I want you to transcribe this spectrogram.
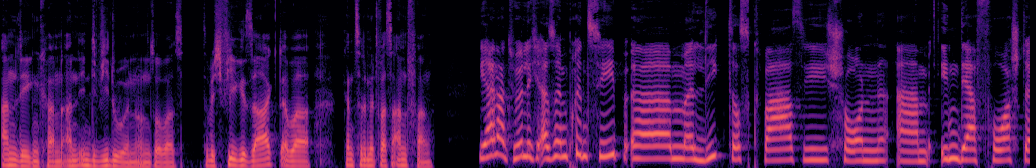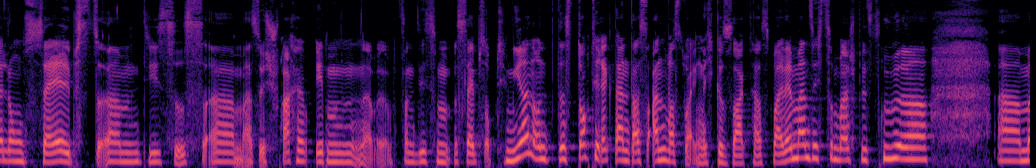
anlegen kann an Individuen und sowas. Das habe ich viel gesagt, aber kannst du damit was anfangen? Ja, natürlich. Also im Prinzip ähm, liegt das quasi schon ähm, in der Vorstellung selbst, ähm, dieses, ähm, also ich sprach eben äh, von diesem Selbstoptimieren und das dockt direkt an das an, was du eigentlich gesagt hast. Weil wenn man sich zum Beispiel früher ähm,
